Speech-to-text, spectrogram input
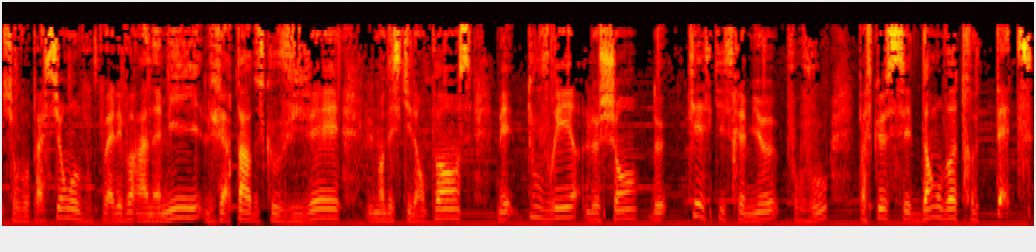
sur vos passions, vous pouvez aller voir un ami, lui faire part de ce que vous vivez, lui demander ce qu'il en pense, mais d'ouvrir le champ de qu'est-ce qui serait mieux pour vous, parce que c'est dans votre tête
